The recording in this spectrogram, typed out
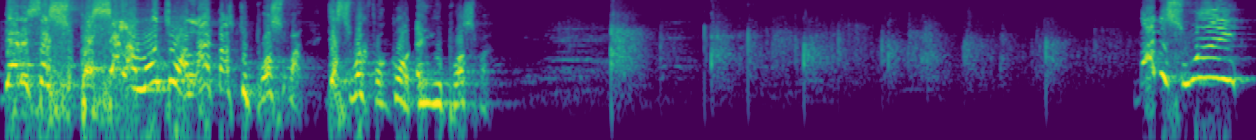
There is a special anointing on life has to prosper. Just work for God and you prosper. That is why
